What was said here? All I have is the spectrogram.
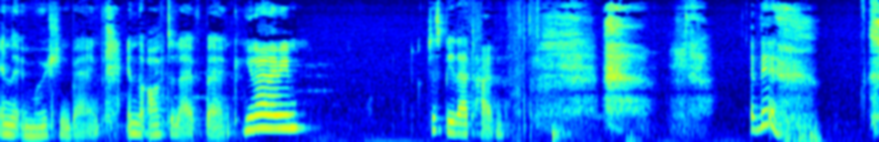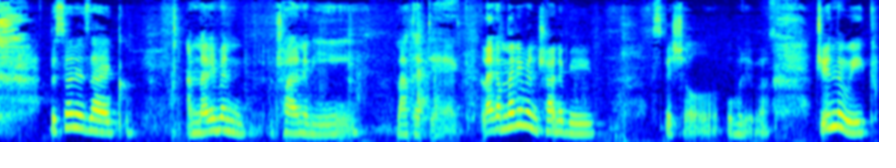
in the emotion bank, in the afterlife bank. You know what I mean? Just be that hun. And then the son is like, I'm not even trying to be like a dick. Like I'm not even trying to be special or whatever. During the week,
